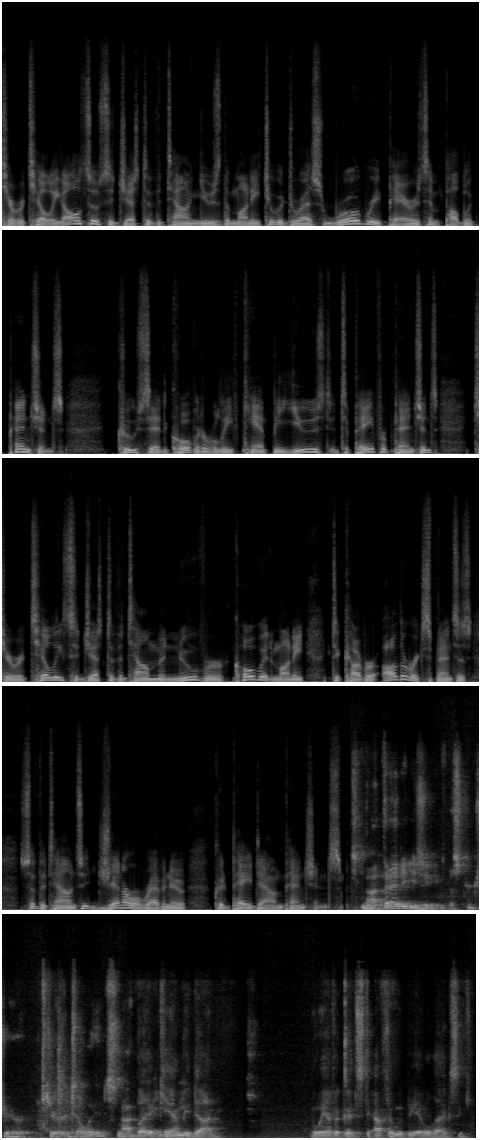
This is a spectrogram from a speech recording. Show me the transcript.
Tiritilli also suggested the town use the money to address road repairs and public pensions. Koos said COVID relief can't be used to pay for pensions. Tiritilli suggested the town maneuver COVID money to cover other expenses so the town's general revenue could pay down pensions. It's not that easy, Mr. Tiritilli. It's not But it can be done and we have a good staff that would be able to execute.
